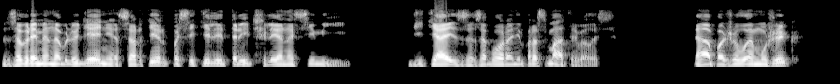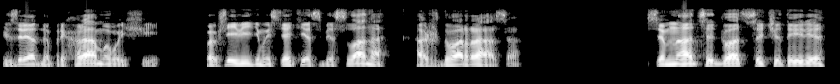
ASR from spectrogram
За время наблюдения сортир посетили три члена семьи. Дитя из-за забора не просматривалось. А пожилой мужик, изрядно прихрамывающий, по всей видимости, отец Беслана, аж два раза. В 17.24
